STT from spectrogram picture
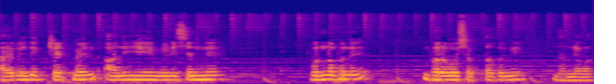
आयुर्वेदिक ट्रीटमेंट आणि मेडिसिनने पूर्णपणे भरवू शकता तुम्ही. धन्यवाद.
